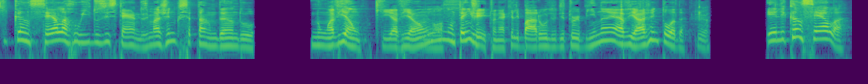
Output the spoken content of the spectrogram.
que cancela ruídos externos. Imagina que você está andando num avião, que avião Nossa. não tem jeito, né? Aquele barulho de turbina é a viagem toda. É. Ele cancela.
